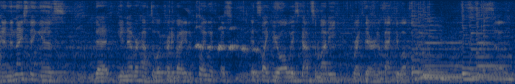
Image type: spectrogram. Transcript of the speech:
And the nice thing is that you never have to look for anybody to play with because it's like you always got somebody right there to back you up on it. So, I'm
